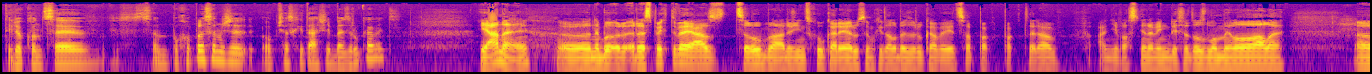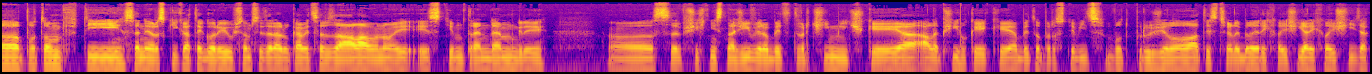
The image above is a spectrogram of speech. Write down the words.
Ty dokonce jsem pochopil jsem, že občas chytáš i bez rukavic? Já ne, nebo respektive já celou mládežnickou kariéru jsem chytal bez rukavic a pak, pak teda ani vlastně nevím, kdy se to zlomilo, ale uh, potom v té seniorské kategorii už jsem si teda rukavice vzal a ono i, i s tím trendem, kdy uh, se všichni snaží vyrobit tvrdší míčky a, a lepší hokejky, aby to prostě víc odpružilo a ty střely byly rychlejší a rychlejší, tak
